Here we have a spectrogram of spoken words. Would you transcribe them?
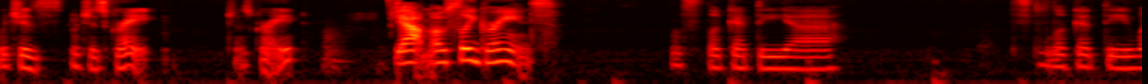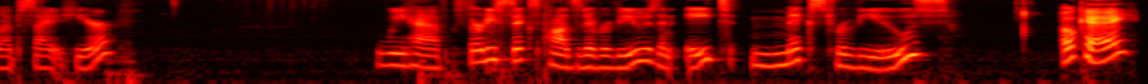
which is which is great, which is great. Yeah, mostly greens. Let's look at the uh, let's look at the website here. We have 36 positive reviews and 8 mixed reviews. Okay.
